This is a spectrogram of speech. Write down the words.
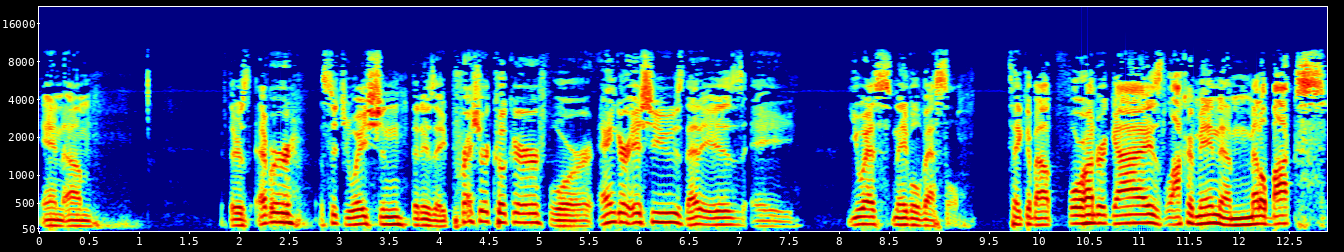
and um, if there's ever a situation that is a pressure cooker for anger issues, that is a U.S. naval vessel. Take about 400 guys, lock them in a metal box,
